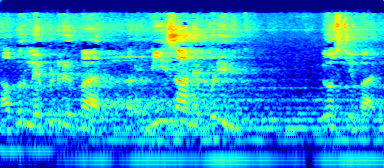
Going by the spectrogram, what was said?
கபூரில் எப்படி இருப்பார்? மீசான் எப்படி இருக்கும்? யோசிச்சு பாரு.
